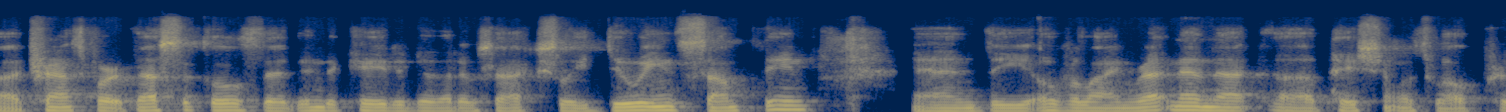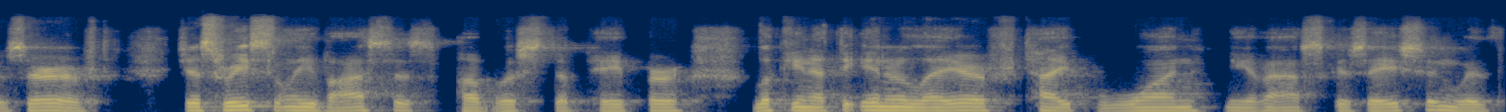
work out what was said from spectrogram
uh, transport vesicles that indicated that it was actually doing something. And the overlying retina in that uh, patient was well preserved. Just recently, Vas's published a paper looking at the inner layer of type 1 neovascularization with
